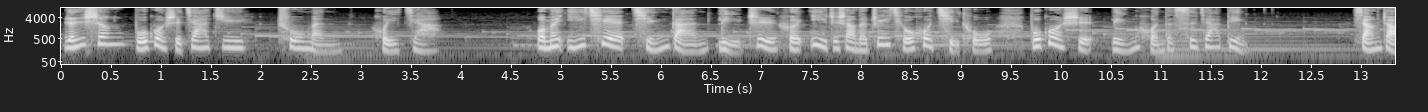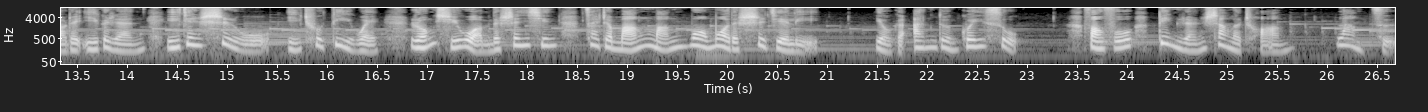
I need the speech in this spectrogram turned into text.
人生不过是家居、出门、回家，我们一切情感、理智和意志上的追求或企图，不过是灵魂的私家病。想找着一个人、一件事物、一处地位，容许我们的身心在这茫茫漠漠的世界里有个安顿归宿，仿佛病人上了床，浪子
